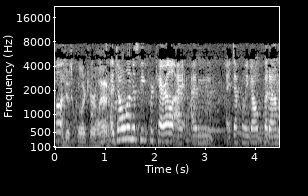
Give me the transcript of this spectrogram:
Well, I just call her Carol Adams. I don't want to speak for Carol. I, I'm, I definitely don't. But um,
